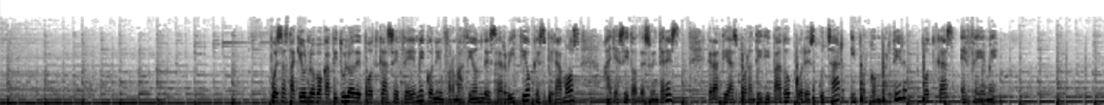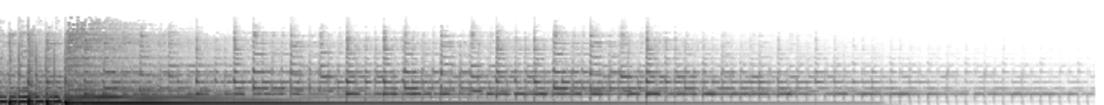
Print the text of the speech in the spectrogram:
Pues hasta aquí un nuevo capítulo de Podcast FM con información de servicio que esperamos haya sido de su interés. Gracias por anticipado, por escuchar y por compartir Podcast FM.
